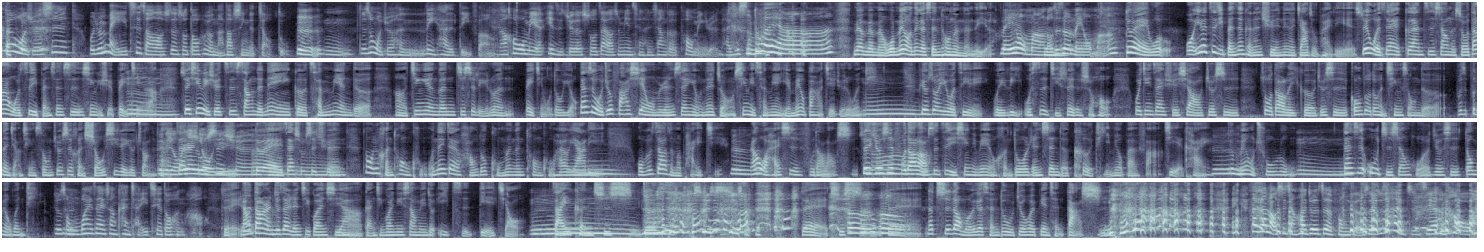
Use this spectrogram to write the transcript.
对，我觉得是。我觉得每一次找老师的时候，都会有拿到新的角度，嗯嗯，这是我觉得很厉害的地方。然后我们也一直觉得说，在老师面前很像个透明人，还是什么？对啊，没有没有没有，我没有那个神通的能力了。没有吗？老师真的没有吗？嗯、对我。我因为自己本身可能学那个家族排列，所以我在个案咨商的时候，当然我自己本身是心理学背景啦，嗯、所以心理学咨商的那一个层面的呃经验跟知识理论背景我都有。但是我就发现，我们人生有那种心理层面也没有办法解决的问题。嗯，譬如说以我自己为例，我四十几岁的时候，我已经在学校就是。做到了一个就是工作都很轻松的，不是不能讲轻松，就是很熟悉的一个状态，在舒适圈。对，在舒适圈，嗯、但我就很痛苦，我内在有好多苦闷跟痛苦，还有压力，嗯、我不知道怎么排解。嗯，然后我还是辅导老师，所以就是辅导老师自己心里面有很多人生的课题没有办法解开，嗯、就没有出路。嗯，但是物质生活就是都没有问题，就从外在上看起来一切都很好。对，然后当然就在人际关系啊、嗯、感情关系上面就一直跌跤，嗯，栽坑吃屎，就是 吃屎，对，吃屎，嗯、对，那吃到某一个程度就会变成大师。哎，大家老师讲话就是这个风格，所以就是很直接，很好玩，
